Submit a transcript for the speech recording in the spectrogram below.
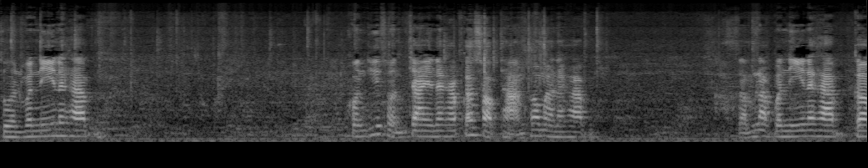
ส่ วนวันนี้นะครับ คนที่สนใจนะครับ ก็สอบถามเข้ามานะครับสำหรับวันนี้นะครับ ก็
